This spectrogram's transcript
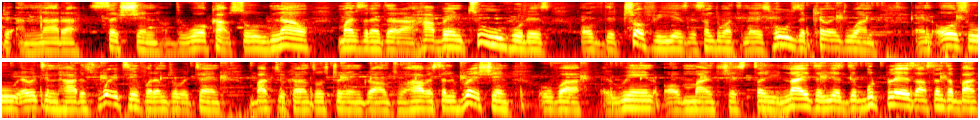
the another section of the World Cup. So now Manchester United are having two holders of the trophy. Yes, Lisandro Martinez holds the current one, and also ten Hag is waiting for them to return back to Carrington training ground to have a celebration over a win of Manchester United. Yes, the both players are centre back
